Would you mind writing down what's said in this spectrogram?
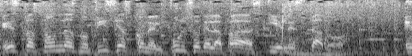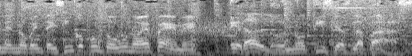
Estas son las noticias con el pulso de la paz y el Estado. En el 95.1 FM, Heraldo Noticias La Paz.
